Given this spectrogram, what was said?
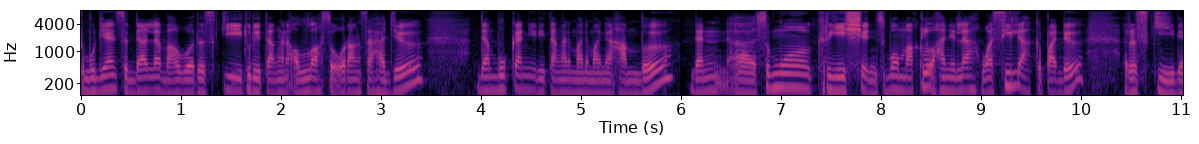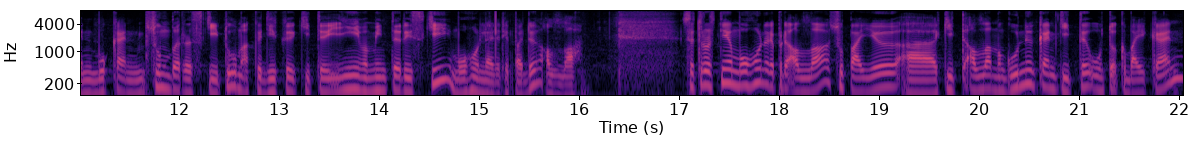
Kemudian sedarlah bahawa rezeki itu di tangan Allah seorang sahaja dan bukannya di tangan mana-mana hamba. Dan uh, semua creation semua makhluk hanyalah wasilah kepada rezeki. Dan bukan sumber rezeki itu maka jika kita ingin meminta rezeki mohonlah daripada Allah Seterusnya mohon daripada Allah supaya uh, kita Allah menggunakan kita untuk kebaikan.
